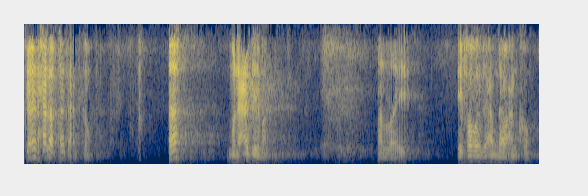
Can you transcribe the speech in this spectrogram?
كان حلقات عندكم؟ ها؟ منعدمة الله يفرج عنا وعنكم.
